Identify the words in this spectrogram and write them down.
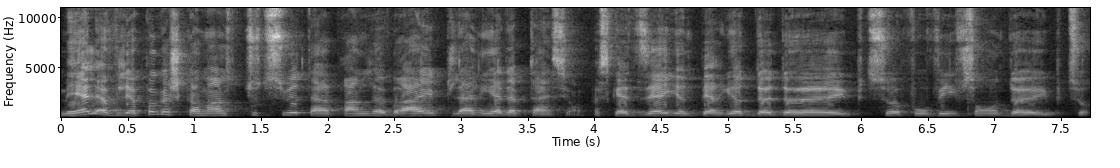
Mais elle, elle voulait pas que je commence tout de suite à apprendre le braille puis la réadaptation. Parce qu'elle disait, il y a une période de deuil, puis tout ça, il faut vivre son deuil, puis tout ça.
